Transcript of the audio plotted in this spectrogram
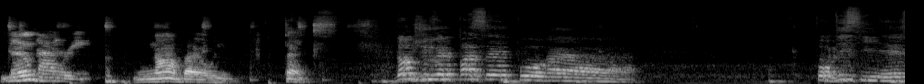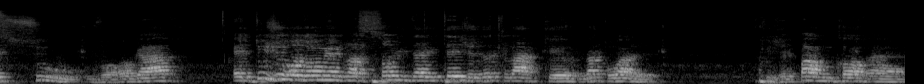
No battery. Non, ben oui. Thanks. Donc, je vais passer pour, euh, pour dessiner sous vos regards. Et toujours au domaine de la solidarité, je déclare que la toile, que je n'ai pas encore euh,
